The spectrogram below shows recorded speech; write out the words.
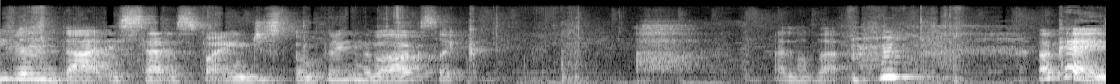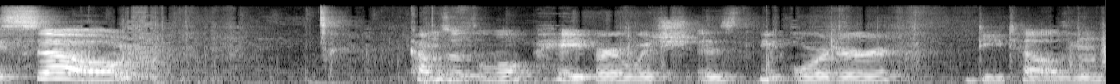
Even that is satisfying, just opening the box, like, oh, I love that. Okay, so comes with a little paper, which is the order details and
